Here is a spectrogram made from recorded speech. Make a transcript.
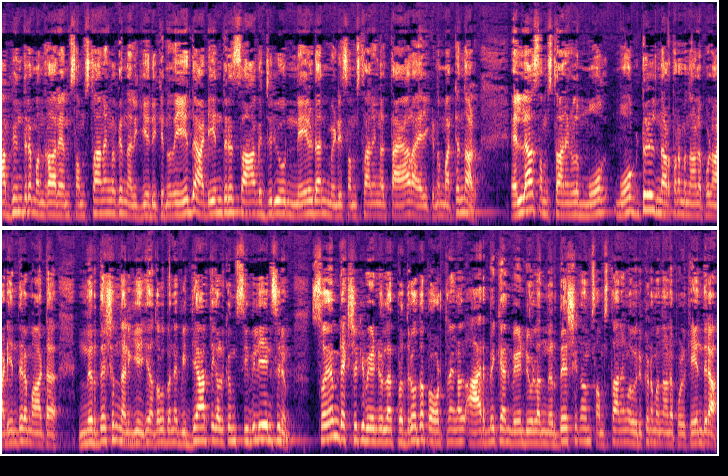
ആഭ്യന്തര മന്ത്രാലയം സംസ്ഥാനങ്ങൾക്ക് നൽകിയിരിക്കുന്നത്. ഏത് അടിയന്തര സാഹചര്യവും നേരിടാൻ വേണ്ടി സംസ്ഥാനങ്ങൾ തയ്യാറായിരിക്കണം. മറ്റന്നാൾ എല്ലാ സംസ്ഥാനങ്ങളും മോക്ക് ഡ്രിൽ നടത്തണമെന്നാണ് ഇപ്പോൾ അടിയന്തരമായിട്ട് നിർദ്ദേശം നൽകിയിരിക്കുന്നത്. അതുപോലെ തന്നെ വിദ്യാർത്ഥികൾക്കും സിവിലിയൻസിനും സ്വയം രക്ഷയ്ക്ക് വേണ്ടിയുള്ള പ്രതിരോധ പ്രവർത്തനങ്ങൾ ആരംഭിക്കാൻ വേണ്ടിയുള്ള നിർദ്ദേശങ്ങളും സംസ്ഥാനങ്ങൾ ഒരുക്കണമെന്നാണ് ഇപ്പോൾ കേന്ദ്ര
